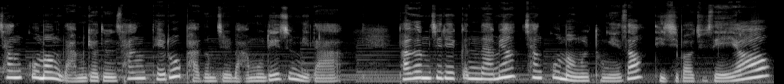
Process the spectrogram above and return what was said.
창구멍 남겨둔 상태로 박음질 마무리 해줍니다. 박음질이 끝나면 창구멍을 통해서 뒤집어 주세요.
